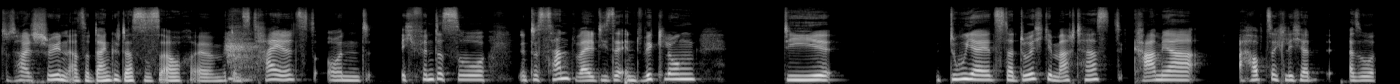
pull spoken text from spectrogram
Total schön. Also danke, dass du es auch äh, mit uns teilst. Und ich finde es so interessant, weil diese Entwicklung, die du ja jetzt da durchgemacht hast, kam ja hauptsächlich ja, also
